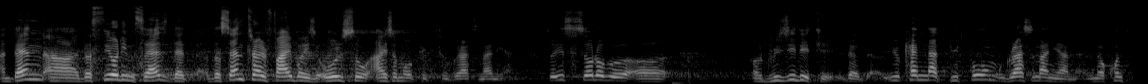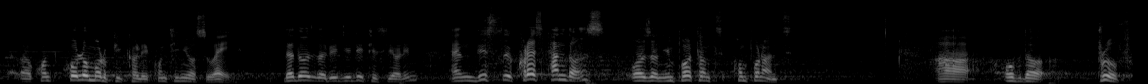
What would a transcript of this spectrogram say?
And then uh, the theorem says that the central fiber is also isomorphic to Grassmannian. So it's sort of a, a, a rigidity that you cannot deform Grassmannian in a holomorphically continuous way. That was the rigidity theorem. And this correspondence was an important component uh, of the proof.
